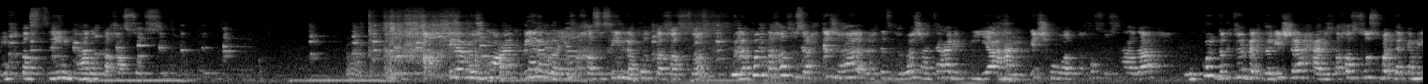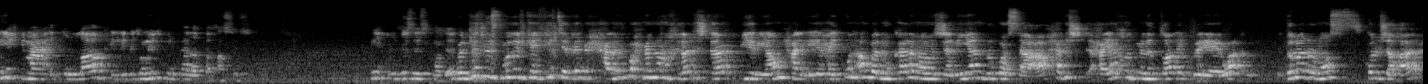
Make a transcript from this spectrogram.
المختصين بهذا التخصص. فيها مجموعة كبيرة من المتخصصين لكل تخصص ولكل تخصص رح تظهر رح تظهر وجهة تعرف فيها عن إيش هو التخصص هذا. وكل دكتور بيقدر يشرح عن التخصص بيقدر كمان يحكي مع الطلاب اللي بدهم يدخلوا هذا التخصص. ال business model وال business كيفية الربح حنربح منه من خلال اشتراك premium حيكون أول مكالمة مجانيا بربع ساعة. حياخذ من الطالب دولار ونص كل شهر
